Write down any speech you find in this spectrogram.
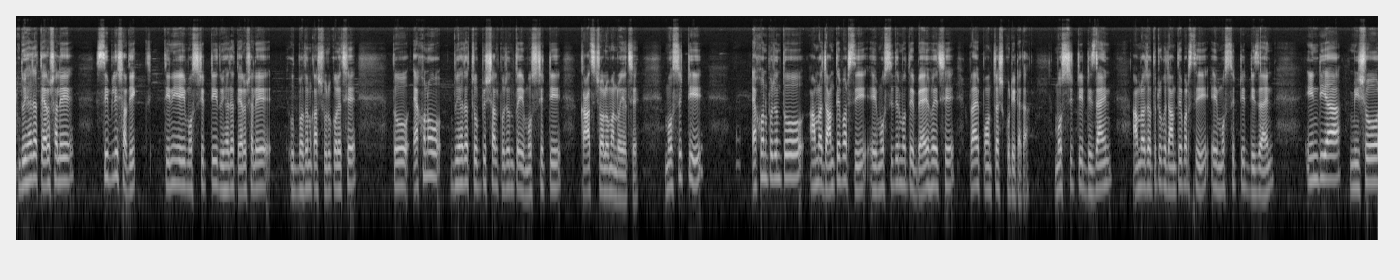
দুই হাজার তেরো সালে শিবলি সাদিক, তিনি এই মসজিদটি দুই হাজার তেরো সালে উদ্বোধন কাজ শুরু করেছে। তো এখনও দুই হাজার চব্বিশ সাল পর্যন্ত এই মসজিদটি কাজ চলমান রয়েছে। মসজিদটি এখন পর্যন্ত আমরা জানতে পারছি এই মসজিদের মধ্যে ব্যয় হয়েছে প্রায় পঞ্চাশ কোটি টাকা। মসজিদটির ডিজাইন, আমরা যতটুকু জানতে পারছি, এই মসজিদটির ডিজাইন ইন্ডিয়া, মিশর,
